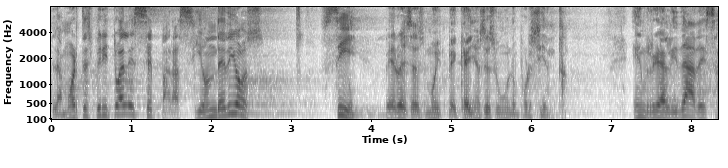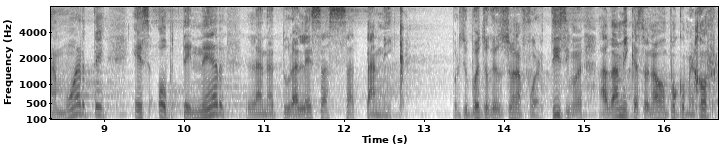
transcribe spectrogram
la muerte espiritual es separación de Dios. Sí, pero eso es muy pequeño, ese es un 1%. En realidad esa muerte es obtener la naturaleza satánica. Por supuesto que eso suena fuertísimo, adámica sonaba un poco mejor.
